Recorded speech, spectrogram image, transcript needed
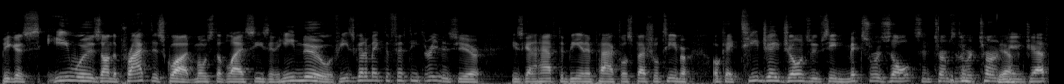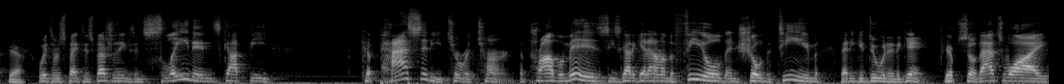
because he was on the practice squad most of last season. He knew if he's going to make the 53 this year, he's going to have to be an impactful special teamer. Okay, TJ Jones, we've seen mixed results in terms of the mm-hmm. return yeah. game, Jeff, yeah. with respect to special teams. And Slayton's got the capacity to return. The problem is he's got to get out on the field and show the team that he can do it in a game. Yep. So that's why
